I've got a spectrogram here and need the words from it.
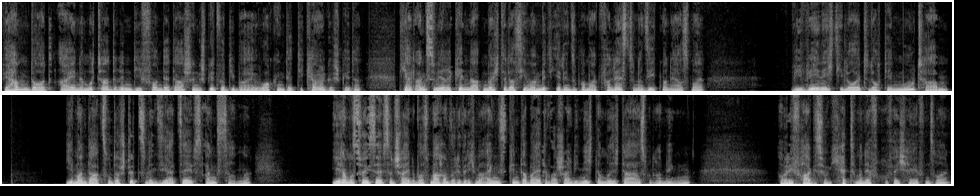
Wir haben dort eine Mutter drin, die von der Darstellung gespielt wird, die bei Walking Dead die Carol gespielt hat, die halt Angst um ihre Kinder hat, möchte, dass jemand mit ihr den Supermarkt verlässt und dann sieht man erstmal, wie wenig die Leute doch den Mut haben, jemanden da zu unterstützen, wenn sie halt selbst Angst haben. Ne? Jeder muss für sich selbst entscheiden, ob er es machen würde. Wenn ich mein eigenes Kind dabei hätte, wahrscheinlich nicht, dann muss ich da erstmal dran denken. Aber die Frage ist wirklich, hätte man der Frau vielleicht helfen sollen?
